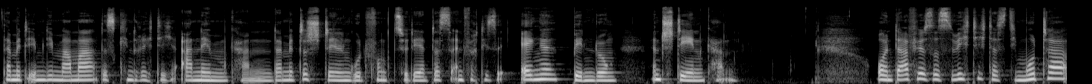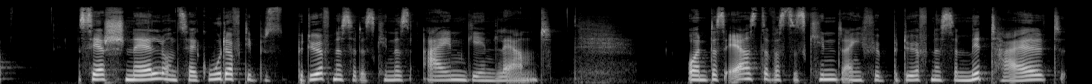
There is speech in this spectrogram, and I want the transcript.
damit eben die Mama das Kind richtig annehmen kann, damit das Stillen gut funktioniert, dass einfach diese enge Bindung entstehen kann. Und dafür ist es wichtig, dass die Mutter sehr schnell und sehr gut auf die Bedürfnisse des Kindes eingehen lernt. Und das Erste, was das Kind eigentlich für Bedürfnisse mitteilt,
